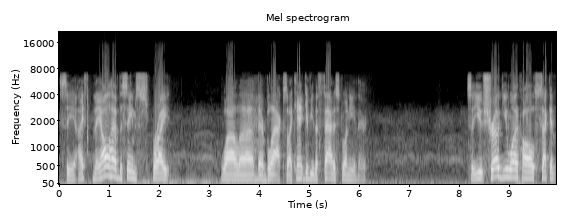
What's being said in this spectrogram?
See, I they all have the same sprite while uh, they're black, so I can't give you the fattest one either. So you shrug you want to call second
